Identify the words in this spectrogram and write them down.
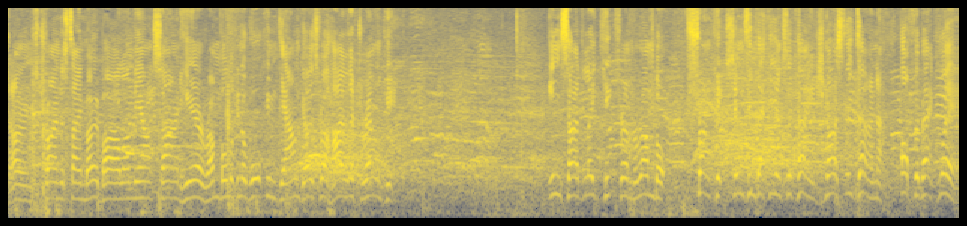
Jones trying to stay mobile on the outside here. Rumble looking to walk him down, goes for a high left round kick. Inside leg kick from Rumble. Front kick sends him back against the cage. Nicely done off the back leg.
